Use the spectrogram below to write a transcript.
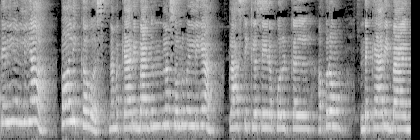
தெரியும் இல்லையா? பாலி கவர்ஸ் நம்ம கேரி பேக்னு சொல்லுவோம் இல்லையா? பிளாஸ்டிக்ல செய்யற பொருட்கள் அப்புறம் இந்த கேரி பேக்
